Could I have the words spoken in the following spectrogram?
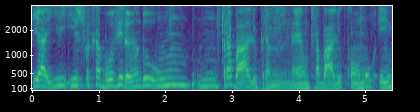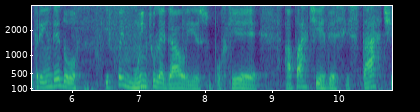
E aí isso acabou virando um, um trabalho para mim, né? Um trabalho como empreendedor. E foi muito legal isso, porque a partir desse start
